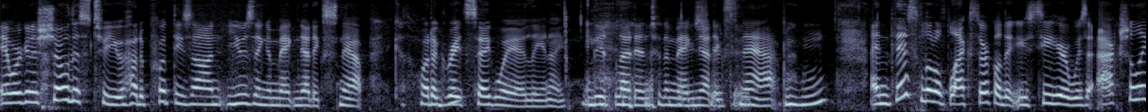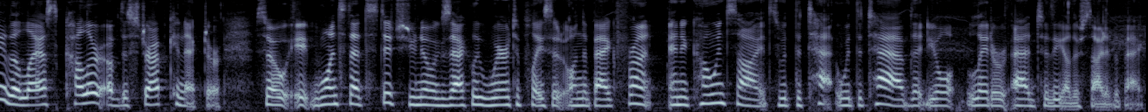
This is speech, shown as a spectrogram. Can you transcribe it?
And we're going to show this to you, how to put these on using a magnetic snap. What a mm-hmm. great segue, Eileen. I le- led into the magnetic did. snap. Mm-hmm. And this little black circle that you see here was actually the last color of the strap connector. So it, once that's stitched, you know exactly where to place it on the bag front, and it coincides with the, ta with the tab that you'll later add to the other side of the bag.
